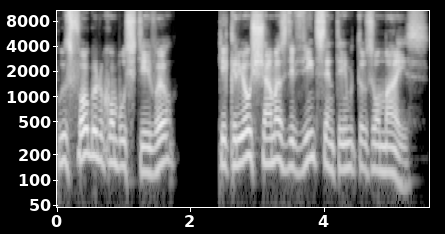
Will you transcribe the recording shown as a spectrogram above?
Pus fogo no combustível, que criou chamas de 20 centímetros ou mais.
